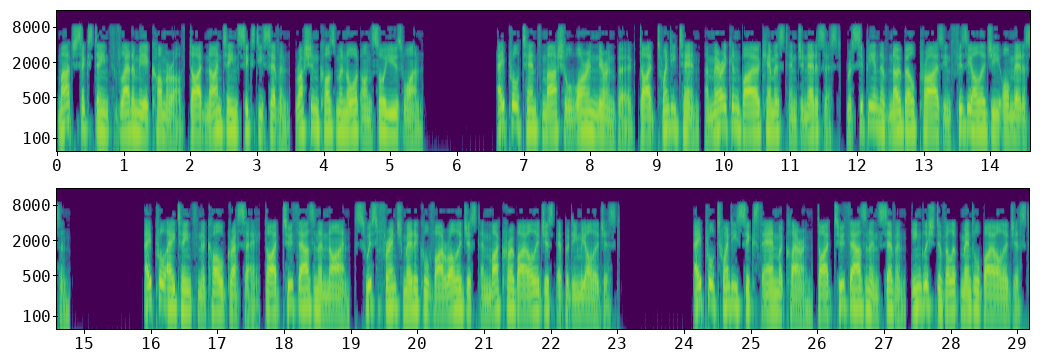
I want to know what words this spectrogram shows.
March 16 – Vladimir Komarov died 1967, Russian cosmonaut on Soyuz 1. April 10 – Marshall Warren Nirenberg died 2010, American biochemist and geneticist, recipient of Nobel Prize in Physiology or Medicine. April 18 – Nicole Grasset died 2009, Swiss-French medical virologist and microbiologist epidemiologist. April 26 – Anne McLaren died 2007, English developmental biologist.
